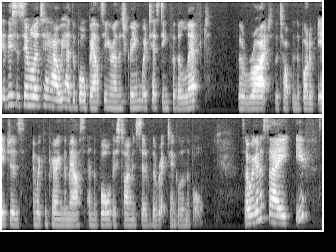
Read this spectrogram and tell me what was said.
this is similar to how we had the ball bouncing around the screen. We're testing for the left, the right, the top and the bottom edges, and we're comparing the mouse and the ball this time instead of the rectangle and the ball. So we're going to say if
